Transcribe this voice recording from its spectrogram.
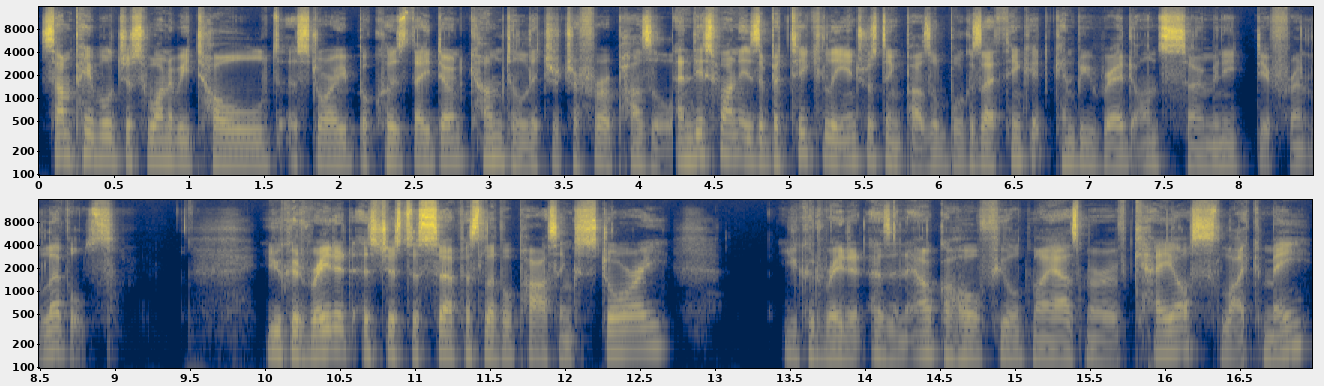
Some people just want to be told a story because they don't come to literature for a puzzle. And this one is a particularly interesting puzzle because I think it can be read on so many different levels. You could read it as just a surface level passing story. You could read it as an alcohol fueled miasma of chaos, like me,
